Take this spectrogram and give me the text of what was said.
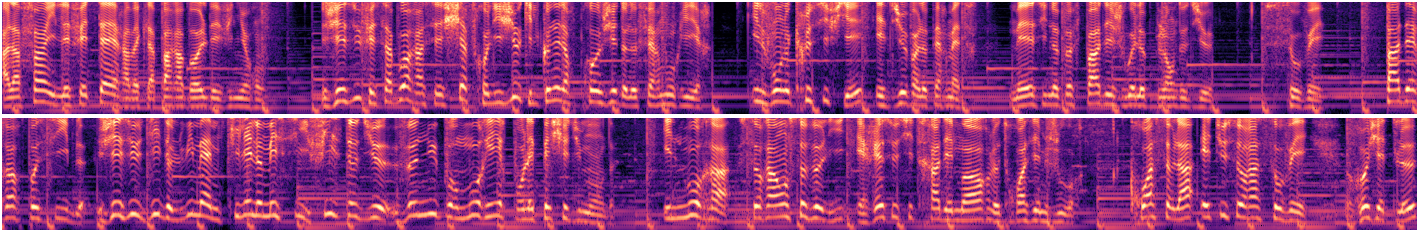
À la fin, il les fait taire avec la parabole des vignerons. Jésus fait savoir à ses chefs religieux qu'il connaît leur projet de le faire mourir. Ils vont le crucifier et Dieu va le permettre. Mais ils ne peuvent pas déjouer le plan de Dieu. Sauver. Pas d'erreur possible. Jésus dit de lui-même qu'il est le Messie, Fils de Dieu, venu pour mourir pour les péchés du monde. Il mourra, sera enseveli et ressuscitera des morts le troisième jour. Crois cela et tu seras sauvé. Rejette-le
